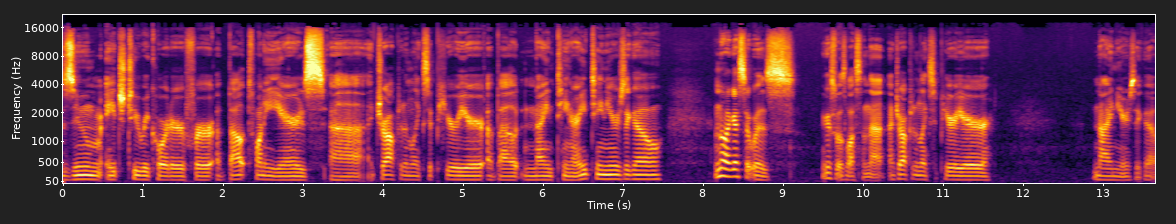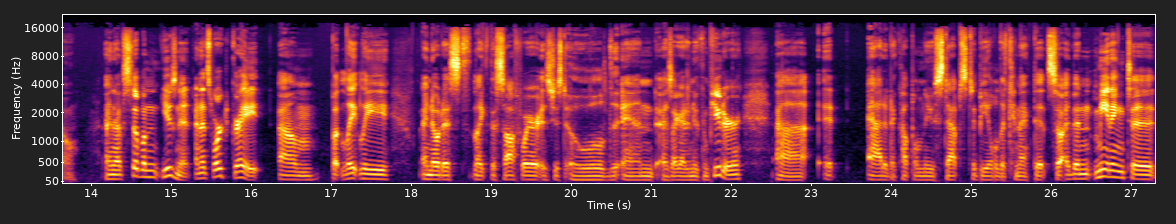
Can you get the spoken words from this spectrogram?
Zoom H2 recorder for about 20 years. Uh, I dropped it in Lake Superior about 19 or 18 years ago. No, I guess it was. I guess it was less than that. I dropped it in Lake Superior nine years ago, and I've still been using it, and it's worked great. Um, but lately, I noticed like the software is just old, and as I got a new computer, uh, it added a couple new steps to be able to connect it. So I've been meaning to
